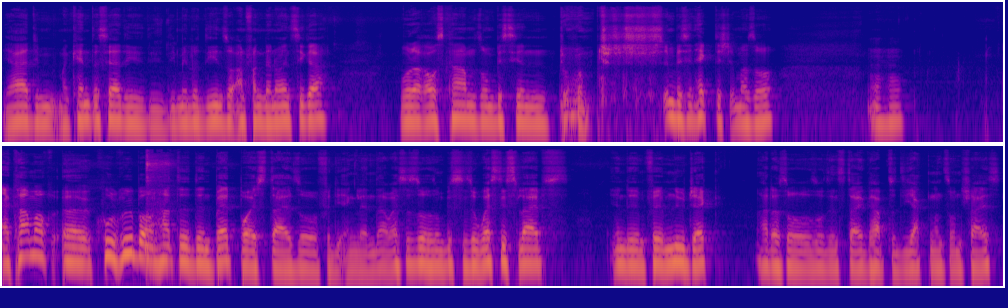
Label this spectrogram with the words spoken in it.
ja, die, man kennt es ja, die, die, die Melodien so Anfang der 90er, wo da rauskam, so ein bisschen, ein bisschen hektisch immer so. Er kam auch äh, cool rüber und hatte den Bad Boy-Style so für die Engländer, weißt du, so, so ein bisschen so Wesley Snipes in dem Film New Jack hat er so, so den Style gehabt, so die Jacken und so ein Scheiß.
